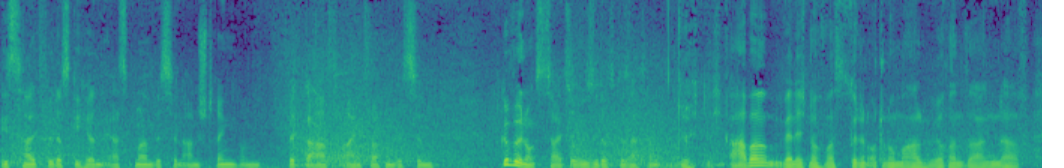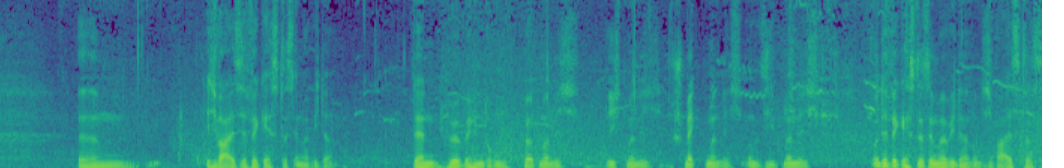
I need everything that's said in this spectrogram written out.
ist halt für das Gehirn erstmal ein bisschen anstrengend und bedarf einfach ein bisschen Gewöhnungszeit, so wie Sie das gesagt haben. Richtig. Aber wenn ich noch was zu den Otto-Normalhörern sagen darf, ähm, ich weiß, ihr vergesst es immer wieder. Denn Hörbehinderung hört man nicht, riecht man nicht, schmeckt man nicht und sieht man nicht. Und ihr vergesst es immer wieder und ich weiß das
